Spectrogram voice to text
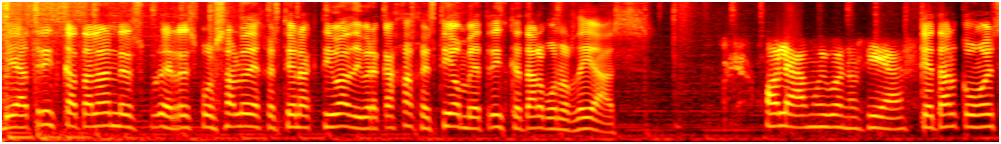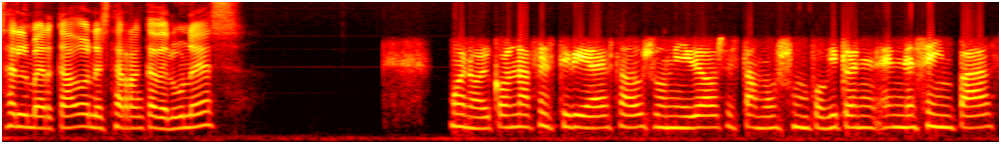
Beatriz Catalán es responsable de gestión activa de Ibercaja Gestión. Beatriz, ¿qué tal? Buenos días. Hola, muy buenos días. ¿Qué tal? ¿Cómo es el mercado en este arranque de lunes? Bueno, y con la festividad de Estados Unidos estamos un poquito en, ese impasse.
